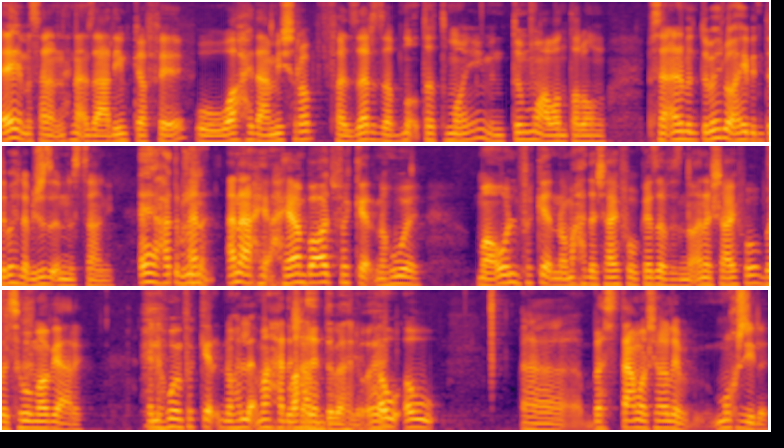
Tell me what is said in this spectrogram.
إيه مثلا نحن إذا قاعدين بكافيه وواحد عم يشرب فزرزب نقطة مي من تمه على بنطلونه بس أنا بنتبه له هي بنتبه له بجزء من الثانية. إيه حتى بجوز أنا أنا أحيانا بقعد أفكر إنه هو معقول مفكر إنه ما حدا شايفه وكذا بس إنه أنا شايفه بس هو ما بيعرف إنه هو مفكر إنه هلأ ما حدا ما حدا انتبه له إيه. أو أو آه بس تعمل شغلة مخجلة.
